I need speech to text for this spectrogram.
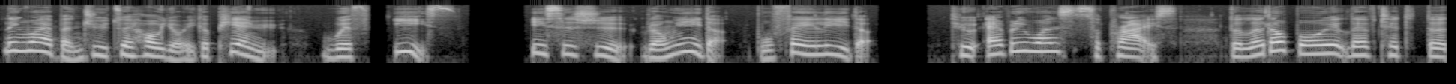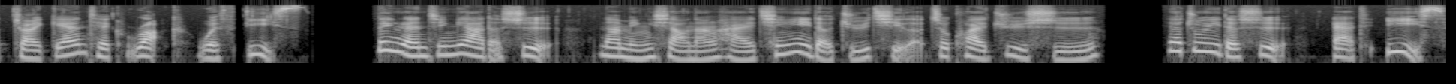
另外，本句最后有一个片语 with ease，意思是容易的、不费力的。To everyone's surprise, the little boy lifted the gigantic rock with ease. 令人惊讶的是，那名小男孩轻易地举起了这块巨石。要注意的是，at ease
